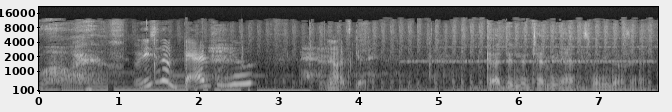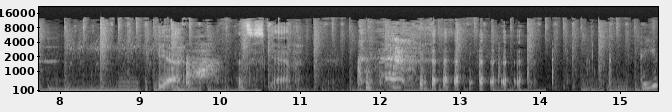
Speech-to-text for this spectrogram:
Whoa. Isn't that bad for you? No, it's good. God didn't intend me to have this many nose hairs. Yeah, ah. that's a scab. Are you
